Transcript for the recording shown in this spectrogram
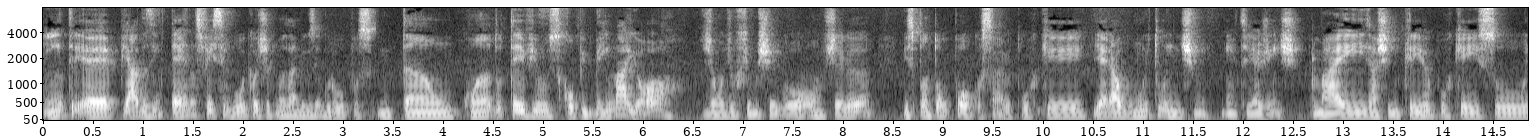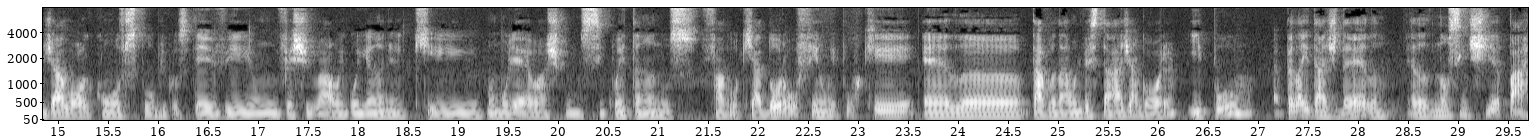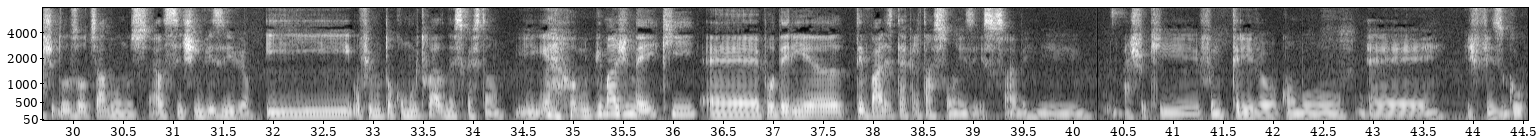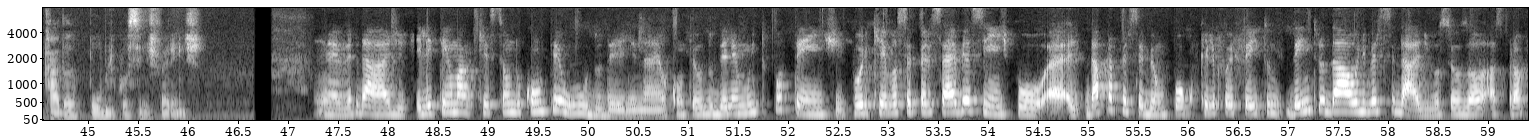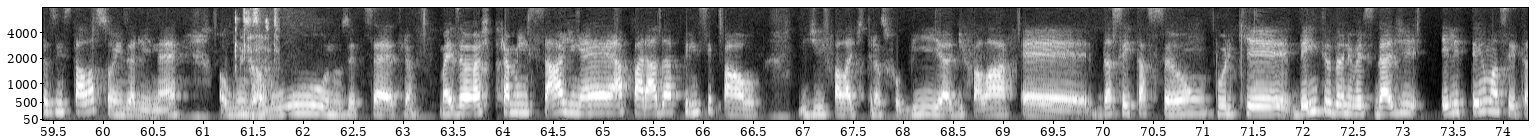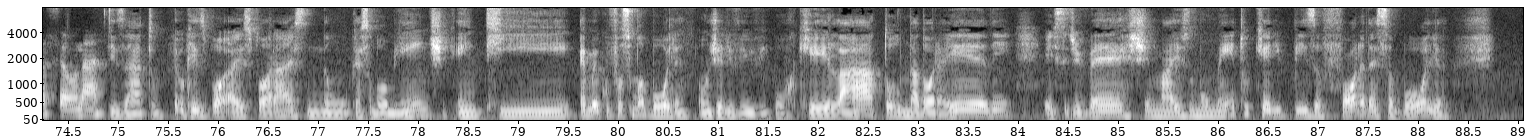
Entre é, piadas internas Facebook, eu tinha com meus amigos em grupos. Então, quando teve um scope bem maior de onde o filme chegou, chega espantou um pouco, sabe? Porque era algo muito íntimo entre a gente. Mas achei incrível porque isso dialoga com outros públicos. Teve um festival em Goiânia que uma mulher, eu acho que uns 50 anos, falou que adorou o filme porque ela estava na universidade agora e por pela idade dela, ela não sentia parte dos outros alunos, ela se sentia invisível. E o filme tocou muito ela nessa questão. E eu nunca imaginei que é, poderia ter várias interpretações isso, sabe? E acho que foi incrível como é, fisgou cada público assim diferente. É verdade. Ele tem uma questão do conteúdo dele, né? O conteúdo dele é muito potente, porque você percebe assim, tipo, é, dá para perceber um pouco que ele foi feito dentro da universidade. Você usou as próprias instalações ali, né? Alguns Exato. alunos, etc. Mas eu acho que a mensagem é a parada principal de falar de transfobia, de falar é, da aceitação, porque dentro da universidade ele tem uma aceitação, né? Exato. Eu quis explorar essa questão do ambiente em que é meio que fosse uma bolha onde ele vive. Porque lá todo mundo adora ele, ele se diverte, mas no momento que ele pisa fora dessa bolha,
